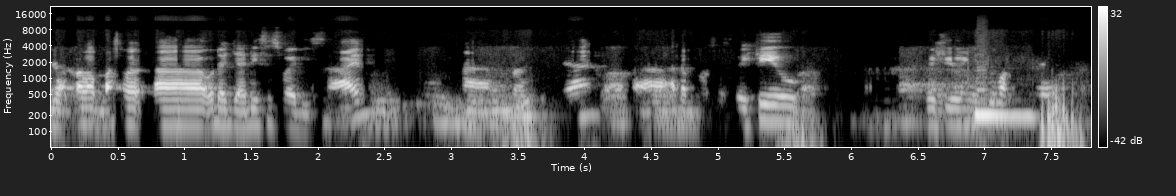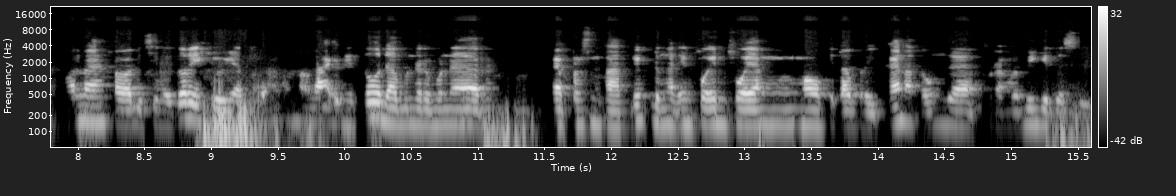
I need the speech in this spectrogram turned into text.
Ya, kalau pas uh, udah jadi sesuai desain nah selanjutnya uh, ada proses review. Reviewnya itu maksudnya mana kalau di sini tuh reviewnya tuh apakah ini tuh udah benar-benar representatif dengan info-info yang mau kita berikan atau enggak? Kurang lebih gitu sih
